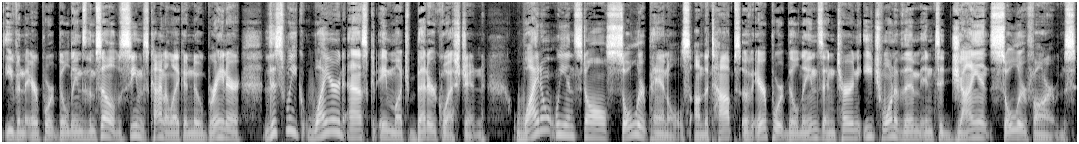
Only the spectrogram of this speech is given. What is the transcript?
even the airport buildings themselves seems kind of like a no brainer, this week Wired asked a much better question Why don't we install solar panels on the tops of airport buildings and turn each one of them into giant solar farms?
